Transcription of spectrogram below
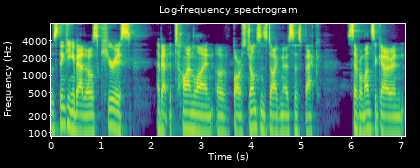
was thinking about it, I was curious about the timeline of Boris Johnson's diagnosis back several months ago. And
